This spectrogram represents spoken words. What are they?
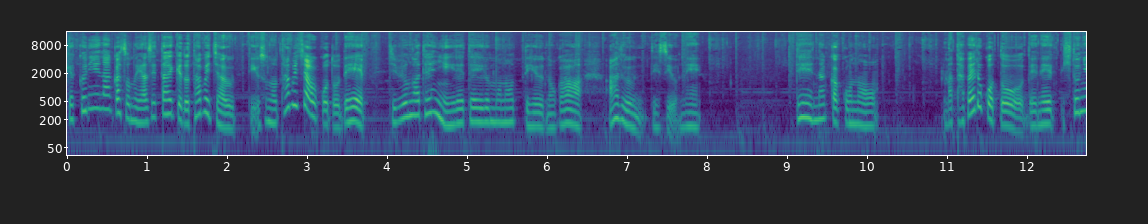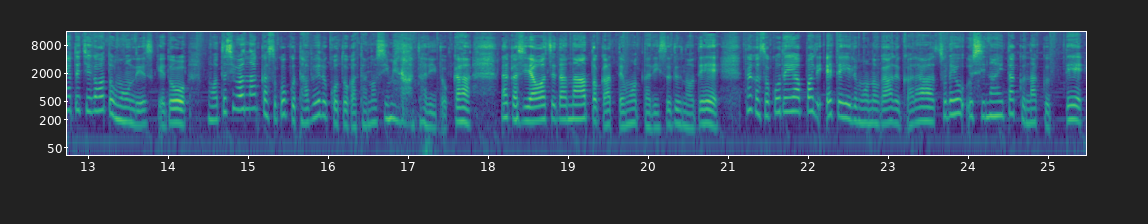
逆になんかその痩せたいけど食べちゃうっていうその食べちゃうことで自分が手に入れているものっていうのがあるんですよね。でなんかこのまあ、食べることでね人によって違うと思うんですけど私はなんかすごく食べることが楽しみだったりとか なんか幸せだなとかって思ったりするのでなんかそこでやっぱり得ているものがあるからそれを失いたくなくって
